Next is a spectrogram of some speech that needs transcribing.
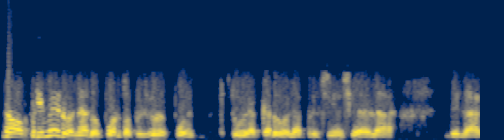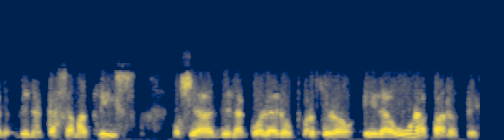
No, primero en aeropuertos, pero yo después estuve a cargo de la presidencia de la de la de la casa matriz, o sea, de la cual el aeropuerto era, una parte.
